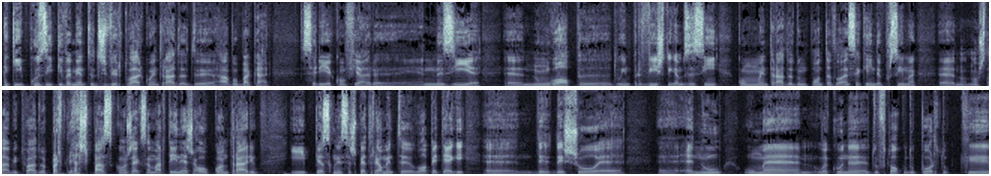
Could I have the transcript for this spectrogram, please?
aqui positivamente desvirtuar com a entrada de Abu Bakar. Seria confiar eh, em demasia uh, num golpe do imprevisto, digamos assim, com uma entrada de um ponta de lança que ainda por cima uh, não está habituado a partilhar espaço com Jackson Martinez, ao contrário, e penso que nesse aspecto realmente Lopetegui de deixou a nu uma lacuna do Futebol do Porto que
